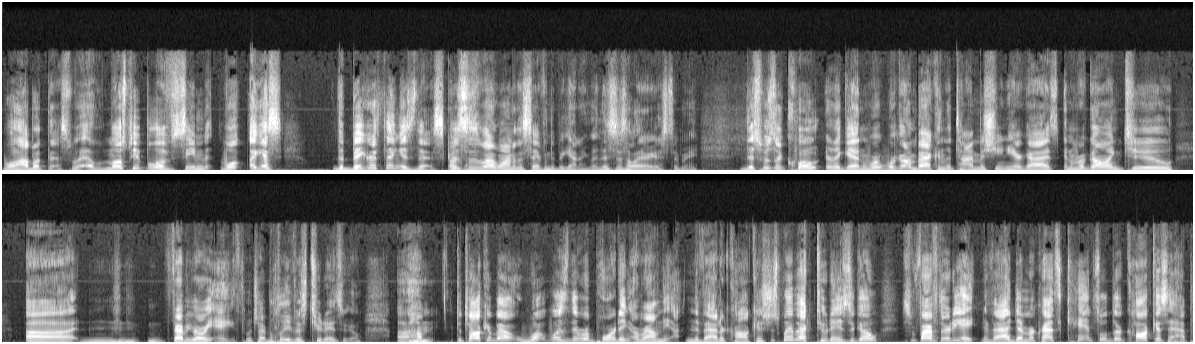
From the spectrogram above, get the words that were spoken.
Well, how about this? Uh, most people have seen. Well, I guess the bigger thing is this, because this is what I wanted to say from the beginning, and this is hilarious to me. This was a quote, and again, we're, we're going back in the time machine here, guys, and we're going to uh, February 8th, which I believe is two days ago, um, to talk about what was the reporting around the Nevada caucus just way back two days ago. It's from 538. Nevada Democrats canceled their caucus app,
